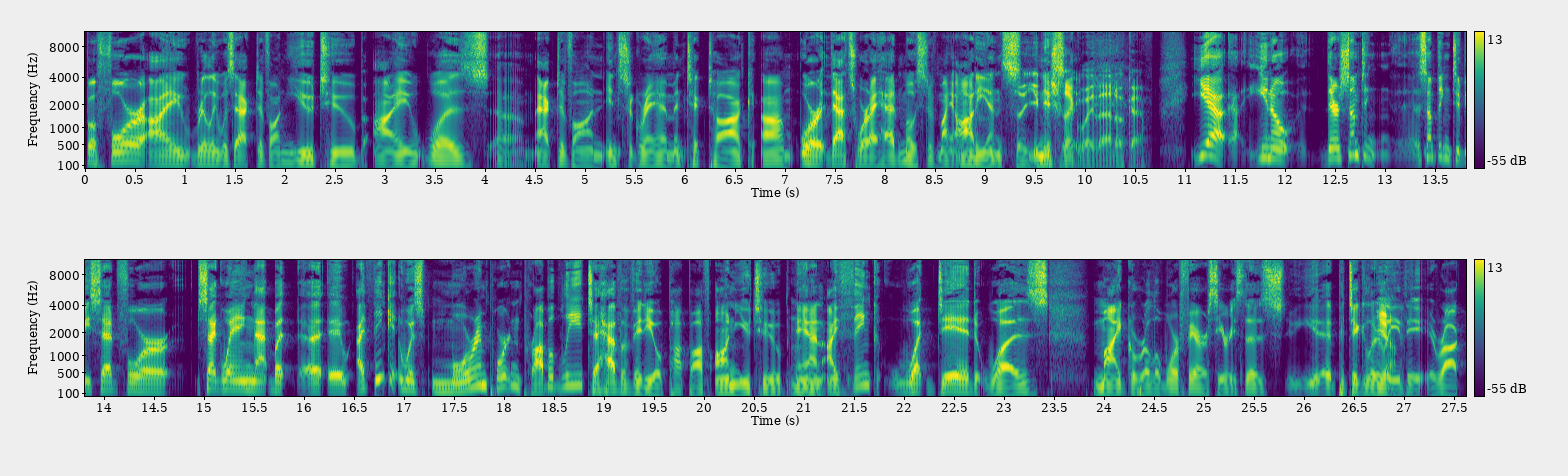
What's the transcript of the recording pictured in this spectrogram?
before I really was active on YouTube, I was um, active on Instagram and TikTok, um, or that's where I had most of my mm-hmm. audience. So you initially. can segue that, okay? Yeah, you know, there's something something to be said for segueing that, but uh, it, I think it was more important probably to have a video pop off on YouTube, mm. and I think what did was my guerrilla warfare series. Those, particularly yeah. the Iraq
